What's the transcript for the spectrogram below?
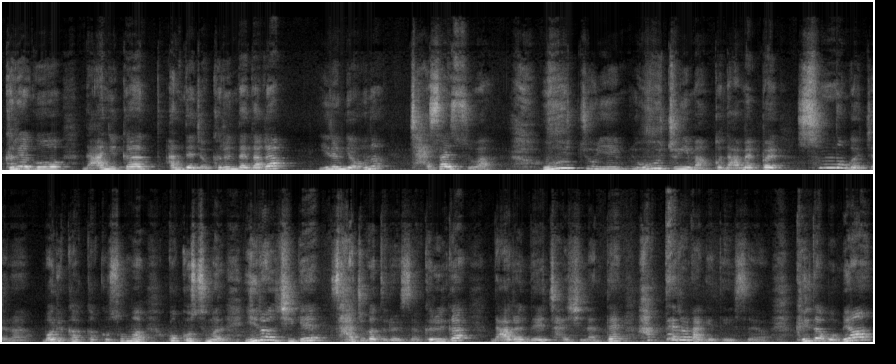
그리고 나니까 안 되죠. 그런데다가 이런 경우는 자살수와 우울증이 우울증이 많고 남의 뻘 숨는 거 있잖아 머리카락 깎고 숨어 꽂고 숨어 이런 식의 사주가 들어있어요 그러니까 나를 내 자신한테 학대를 하게 돼 있어요. 그러다 보면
